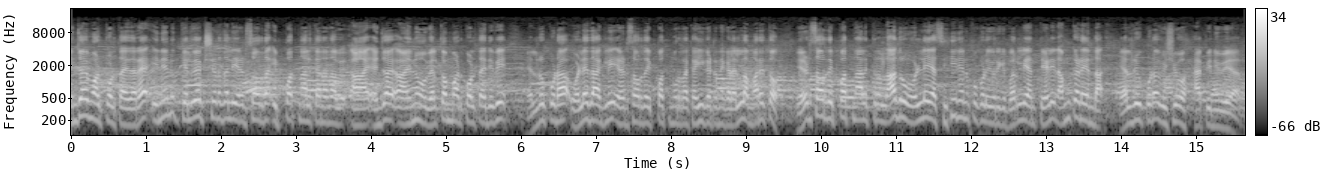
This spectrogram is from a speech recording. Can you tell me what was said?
ಎಂಜಾಯ್ ಮಾಡ್ಕೊಳ್ತಾ ಇದ್ದಾರೆ. ಇನ್ನೇನು ಕೆಲವೇ ಕ್ಷಣದಲ್ಲಿ ಎರಡು ಸಾವಿರದ ಇಪ್ಪತ್ನಾಲ್ಕನ ನಾವು ಎಂಜಾಯ್ ಏನು ವೆಲ್ಕಮ್ ಮಾಡ್ಕೊಳ್ತಾ ಇದ್ದೀವಿ. ಎಲ್ಲರೂ ಕೂಡ ಒಳ್ಳೇದಾಗಲಿ. ಎರಡು ಸಾವಿರದ ಇಪ್ಪತ್ತ್ಮೂರರ ಕಹಿ ಘಟನೆಗಳೆಲ್ಲ ಮರೆತು ಎರಡು ಸಾವಿರದ ಇಪ್ಪತ್ನಾಲ್ಕರಲ್ಲಾದರೂ ಒಳ್ಳೆಯ ಸಿಹಿ ನೆನಪುಗಳು ಇವರಿಗೆ ಬರಲಿ ಅಂತೇಳಿ ನಮ್ಮ ಕಡೆಯಿಂದ ಎಲ್ಲರಿಗೂ ಕೂಡ wish you happy new year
